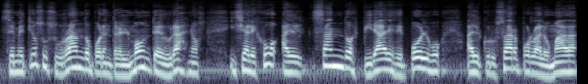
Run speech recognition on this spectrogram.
Se metió susurrando por entre el monte de duraznos y se alejó alzando espirales de polvo al cruzar por la lomada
